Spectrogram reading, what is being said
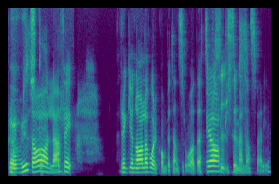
Ja, just det. Re regionala vårdkompetensrådet, ja, precis, precis. i Mellansverige.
